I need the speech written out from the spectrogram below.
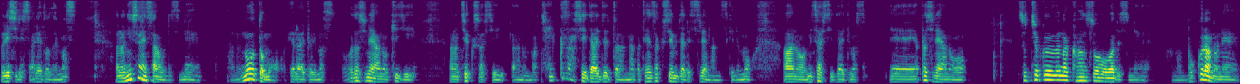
嬉しいです。ありがとうございます。あの、2歳さんはですね、あの、ノートもやられております。私ね、あの、記事、あの、チェックさせて、あの、まあ、チェックさせていただいてるったら、なんか添削してみたら失礼なんですけども、あの、見させていただいてます。えー、やっぱしね、あの、率直な感想はですね、あの僕らのね、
